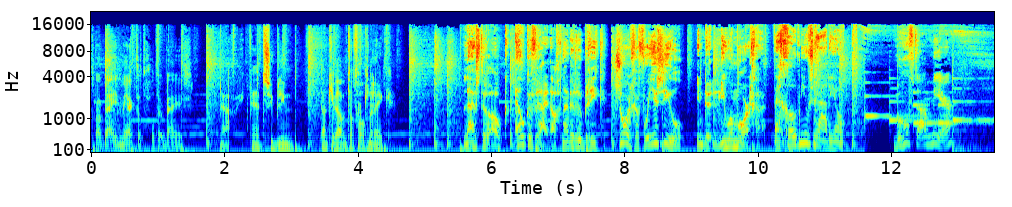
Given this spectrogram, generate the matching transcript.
waarbij je merkt dat God erbij is. Nou, ik vind het subliem. Dankjewel en tot volgende week. Luister ook elke vrijdag naar de rubriek Zorgen voor je ziel in de Nieuwe Morgen. Bij Grootnieuws Radio. Behoefte aan meer?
